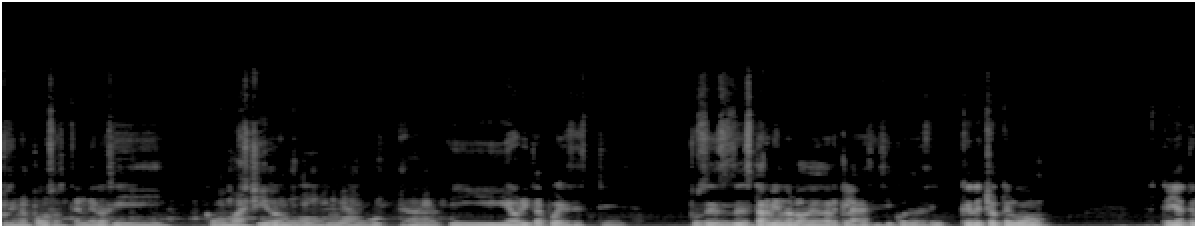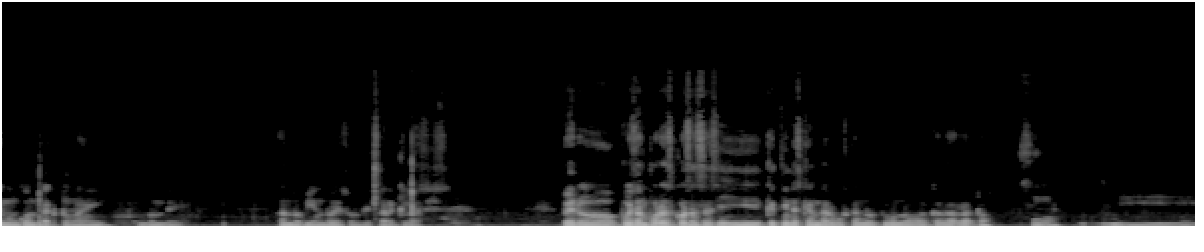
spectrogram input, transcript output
pues si me puedo sostener así como más chido. Y ahorita pues este pues es estar viendo lo de dar clases y cosas así. Que de hecho tengo este ya tengo un contacto ahí donde ando viendo eso de dar clases. Pero pues son puras cosas así que tienes que andar buscando tú, ¿no? A cada rato. Sí. Y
